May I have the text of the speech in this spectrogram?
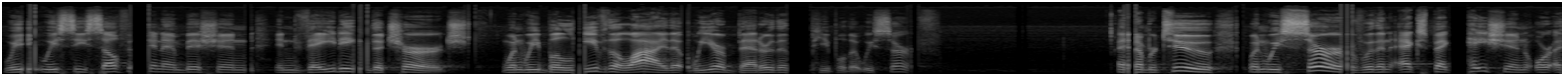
we, we see selfish ambition invading the church when we believe the lie that we are better than people that we serve. And number two, when we serve with an expectation or a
